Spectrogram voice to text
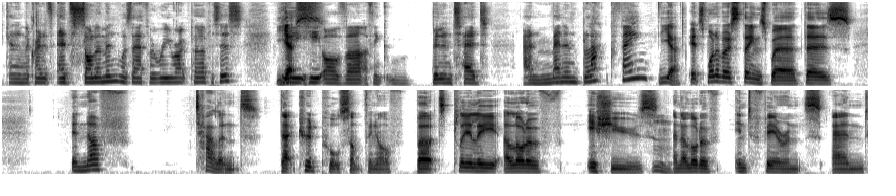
again in the credits, Ed Solomon was there for rewrite purposes. He, Yes. He of, uh, I think, Bill and Ted and Men in Black fame. Yeah, it's one of those things where there's enough talent that could pull something off, but clearly a lot of issues and a lot of interference and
